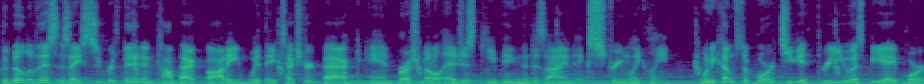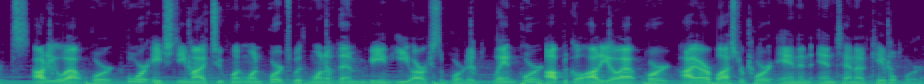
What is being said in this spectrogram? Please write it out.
The build of this is a super thin and compact body with a textured back and brushed metal edges keeping the design extremely clean. When it comes to ports, you get three USB-A ports, audio out port, four HDMI 2.1 ports with one of them being eARC supported, LAN port, optical audio out port, IR blaster port, and an antenna cable port.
